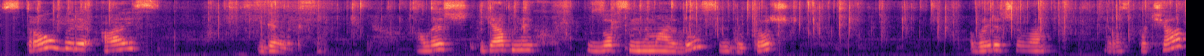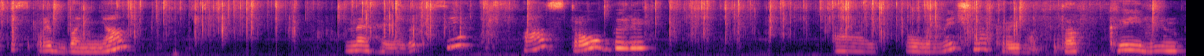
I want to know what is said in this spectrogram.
Strawberry Ice Galaxy. Але ж я в них зовсім не маю досвіду, тож вирішила розпочати з придбання не Galaxy, а Strawberry Ай, полунична крина. Такий він,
